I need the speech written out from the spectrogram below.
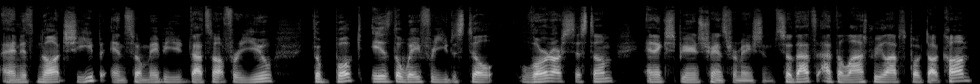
and it's not cheap, and so maybe that's not for you, the book is the way for you to still learn our system and experience transformation. So that's at thelast.relapsebook.com.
